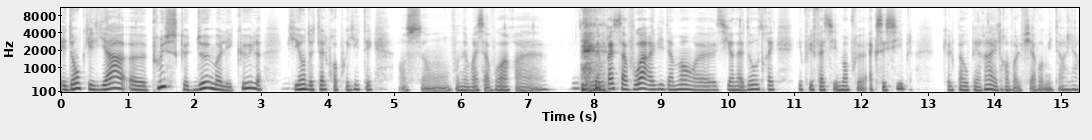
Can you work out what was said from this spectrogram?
Et donc, il y a euh, plus que deux molécules qui ont de telles propriétés. On, on, aimerait savoir, euh, on aimerait savoir évidemment s'il y en a d'autres et, plus facilement plus accessibles que le paupéra et le revolfia vomitoria.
